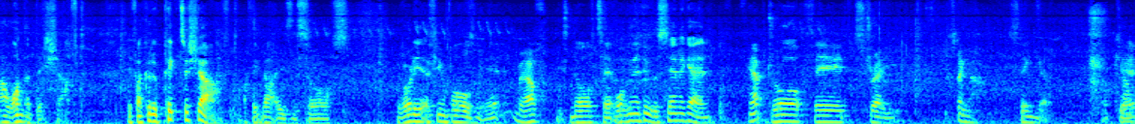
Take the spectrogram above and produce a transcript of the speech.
I wanted this shaft. If I could have picked a shaft, I think that is the source. We've already hit a few balls with it. We have. It's naughty. What we're going to do, the same again. Yep. Draw, fade, straight, Stinger. stinger. Okay.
